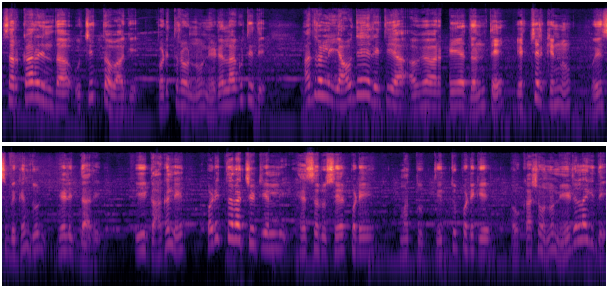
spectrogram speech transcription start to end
ಸರ್ಕಾರದಿಂದ ಉಚಿತವಾಗಿ ಪಡಿತರವನ್ನು ನೀಡಲಾಗುತ್ತಿದೆ. ಅದರಲ್ಲಿ ಯಾವುದೇ ರೀತಿಯ ಅವ್ಯವಹಾರದಂತೆ ಎಚ್ಚರಿಕೆಯನ್ನು ವಹಿಸಬೇಕೆಂದು ಹೇಳಿದ್ದಾರೆ. ಈಗಾಗಲೇ ಪಡಿತರ ಚೀಟಿಯಲ್ಲಿ ಹೆಸರು ಸೇರ್ಪಡೆ ಮತ್ತು ತಿದ್ದುಪಡಿಗೆ ಅವಕಾಶವನ್ನು ನೀಡಲಾಗಿದೆ.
